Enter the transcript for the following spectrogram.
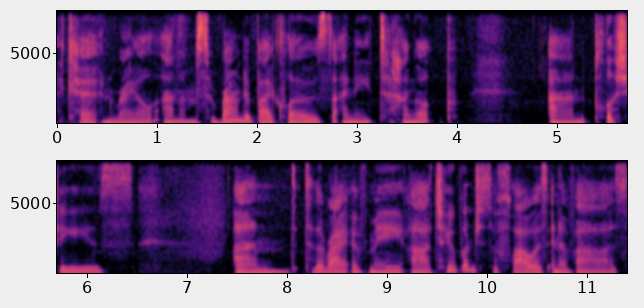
the curtain rail, and I'm surrounded by clothes that I need to hang up and plushies and to the right of me are two bunches of flowers in a vase.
